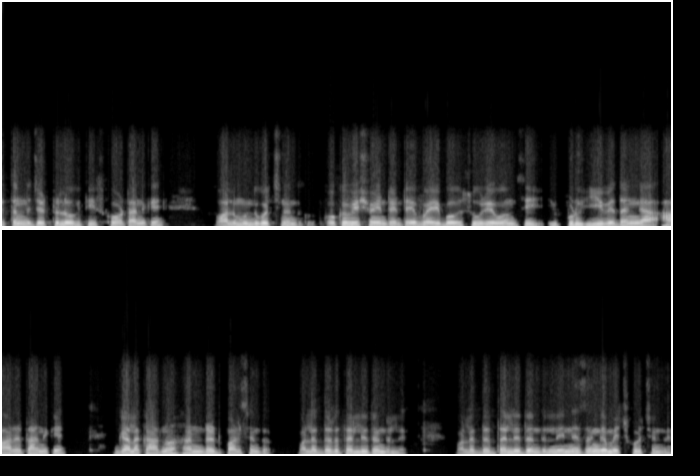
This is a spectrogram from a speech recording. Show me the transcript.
ఇతన్ని జట్టులోకి తీసుకోవటానికి వాళ్ళు ముందుకు వచ్చినందుకు ఇంకొక విషయం ఏంటంటే వైభవ్ సూర్యవంశీ ఇప్పుడు ఈ విధంగా ఆడటానికి గల కారణం హండ్రెడ్ పర్సెంట్ వాళ్ళిద్దరు తల్లిదండ్రులే. వాళ్ళిద్దరు తల్లిదండ్రుల్ని నిజంగా మెచ్చుకోవచ్చండి.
